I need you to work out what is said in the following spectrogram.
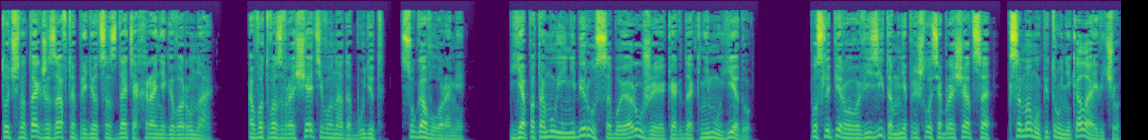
Точно так же завтра придется сдать охране говоруна. А вот возвращать его надо будет с уговорами. Я потому и не беру с собой оружие, когда к нему еду. После первого визита мне пришлось обращаться к самому Петру Николаевичу,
